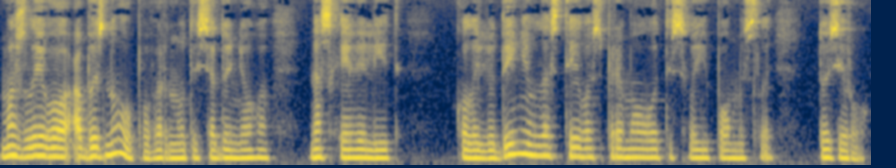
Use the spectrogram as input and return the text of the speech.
Можливо, аби знову повернутися до нього на схилі літ, коли людині властиво спрямовувати свої помисли до зірок.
